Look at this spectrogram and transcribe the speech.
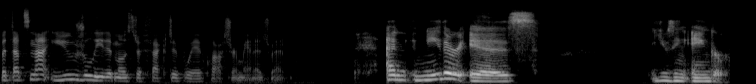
but that's not usually the most effective way of classroom management. And neither is using anger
